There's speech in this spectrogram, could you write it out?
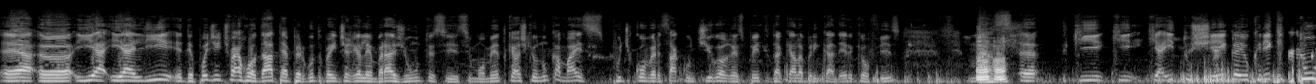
É, ah, e, a- e ali, depois a gente vai rodar até a pergunta pra gente relembrar junto esse, esse momento, que eu acho que eu nunca mais pude conversar contigo a respeito daquela brincadeira que eu fiz. Mas Aham. ah, que, que, que aí tu chega, eu queria que tu,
